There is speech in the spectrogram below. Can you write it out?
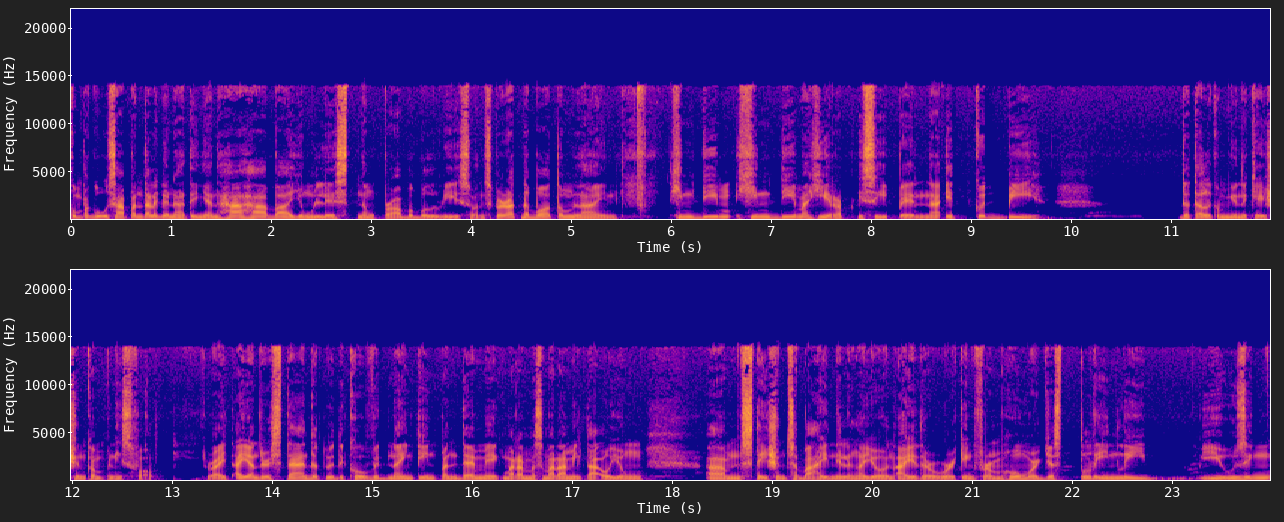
kung pag-uusapan talaga natin yan hahaba yung list ng probable reasons. Pero at the bottom line hindi hindi mahirap isipin na it could be the telecommunication company's fault right? I understand that with the covid-19 pandemic mas maraming tao yung um, station sa bahay nila ngayon, either working from home or just plainly using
